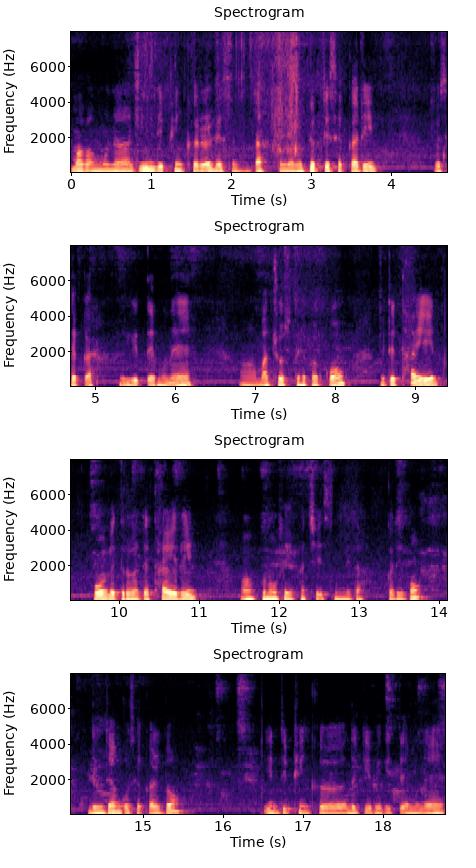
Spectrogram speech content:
엄마 방문은 인디 핑크를 했습니다. 왜냐면 벽지 색깔이 이 색깔이기 때문에 어, 맞추어서도 해봤고 밑에 타일 부엌에 들어갈 때 타일이 어, 분홍색이 같이 있습니다. 그리고 냉장고 색깔도 인디 핑크 느낌이기 때문에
